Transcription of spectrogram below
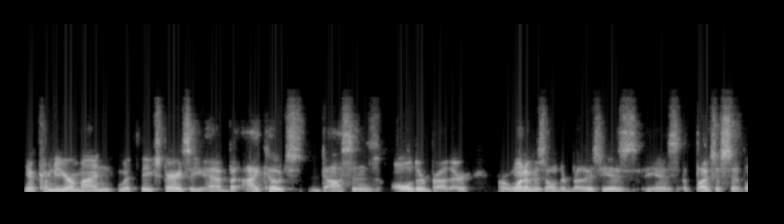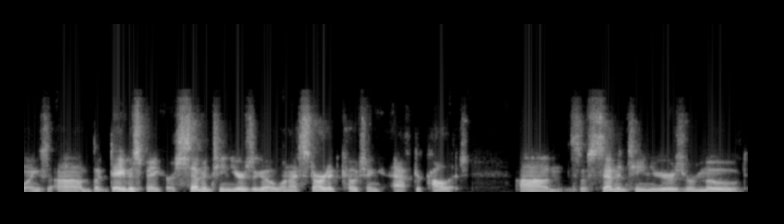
you know come to your mind with the experience that you have but i coached dawson's older brother or one of his older brothers. He has he has a bunch of siblings. Um, but Davis Baker, 17 years ago, when I started coaching after college, um, so 17 years removed,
